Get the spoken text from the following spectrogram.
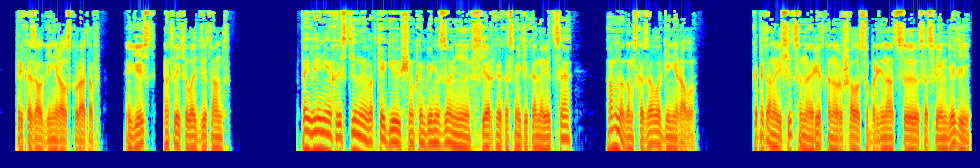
— приказал генерал Скуратов. «Есть», — ответил адъютант. Появление Кристины в обтягивающем комбинезоне с яркой косметикой на лице о многом сказала генералу. Капитан Лисицына редко нарушала субординацию со своим дядей,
